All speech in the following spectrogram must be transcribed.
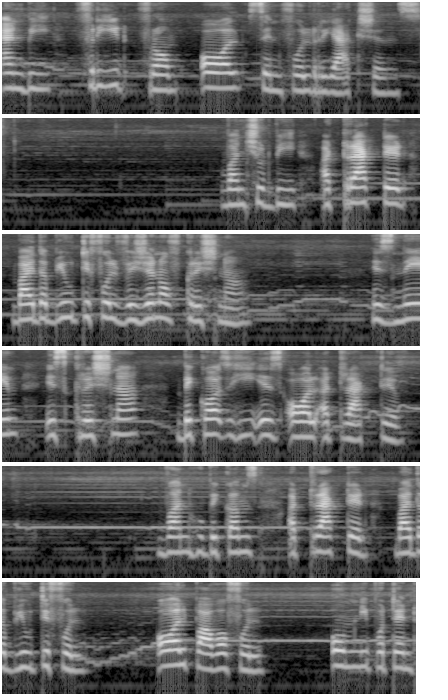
and be freed from all sinful reactions. One should be attracted by the beautiful vision of Krishna. His name is Krishna because he is all attractive. One who becomes attracted by the beautiful, all powerful, omnipotent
